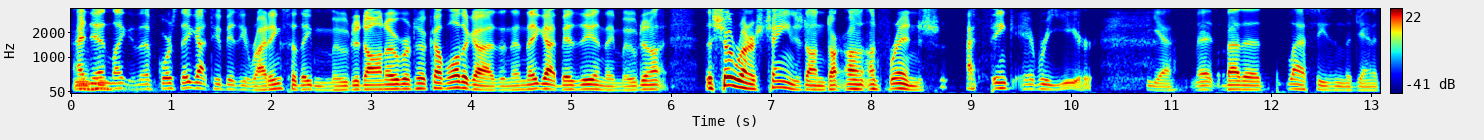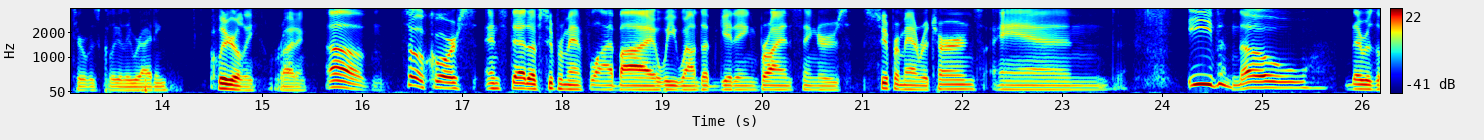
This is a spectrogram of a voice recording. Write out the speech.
And then like of course they got too busy writing, so they moved it on over to a couple other guys, and then they got busy and they moved it on. The showrunners changed on Dar- on, on Fringe, I think every year. yeah. By the last season, the janitor was clearly writing. Clearly writing. Um, so of course, instead of Superman Flyby, we wound up getting Bryan Singer's Superman Returns, and even though there was a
